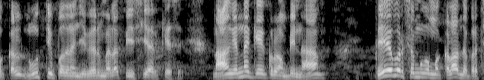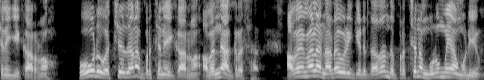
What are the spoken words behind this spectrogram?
மக்கள் நூற்றி பதினஞ்சு பேர் மேலே பிசிஆர் கேஸு நாங்கள் என்ன கேட்குறோம் அப்படின்னா தேவர் சமூக மக்களாக அந்த பிரச்சனைக்கு காரணம்? ஓடு வச்சது தானே பிரச்சனைக்கு காரணம்? அவன் தான் அக்ரஸார் அவன் மேலே நடவடிக்கை எடுத்தால் தான் அந்த பிரச்சனை முழுமையாக முடியும்.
